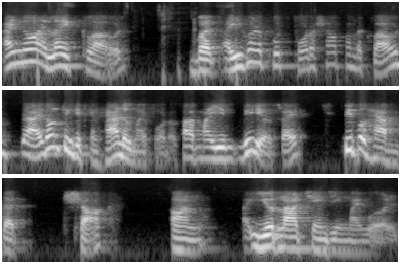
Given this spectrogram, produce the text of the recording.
I know I like cloud, but are you going to put Photoshop on the cloud? I don't think it can handle my photos or my videos, right? People have that shock on you're not changing my world.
